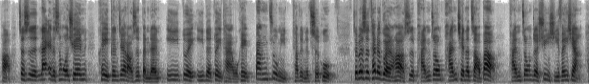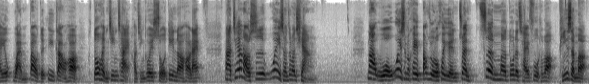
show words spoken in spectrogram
好，这是 Line 的生活圈，可以跟姜老师本人一对一的对谈，我可以帮助你调整你的持股。这边是 Telegram 哈，是盘中盘前的早报。盘中的讯息分享，还有晚报的预告哈，都很精彩。好，请各位锁定了哈。来，那金安老师为什么这么强？那我为什么可以帮助我的会员赚这么多的财富？好不好？凭什么？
